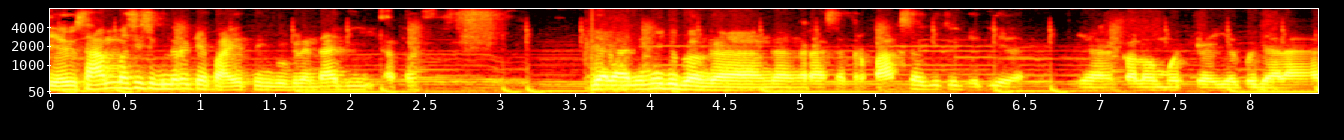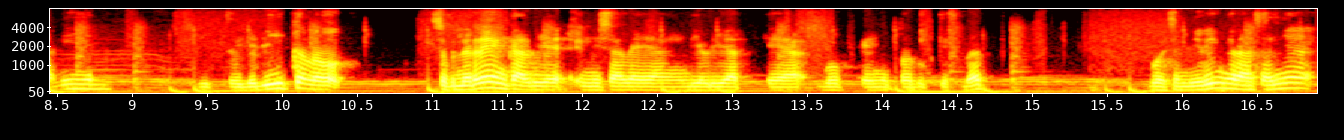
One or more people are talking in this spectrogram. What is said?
ya sama sih sebenarnya kayak Pahit yang gue bilang tadi apa jalaninnya juga nggak nggak ngerasa terpaksa gitu jadi ya ya kalau mood ya ya gue jalanin gitu jadi kalau sebenarnya yang kali misalnya yang dilihat kayak gue kayaknya produktif banget gue sendiri ngerasanya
